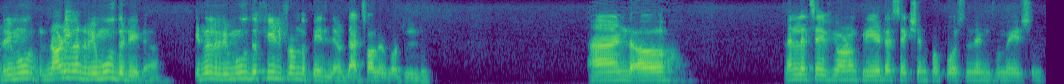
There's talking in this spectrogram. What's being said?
Remove not even remove the data. It will remove the field from the page layout. That's all what it will do. And uh, then let's say if you want to create a section for personal information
